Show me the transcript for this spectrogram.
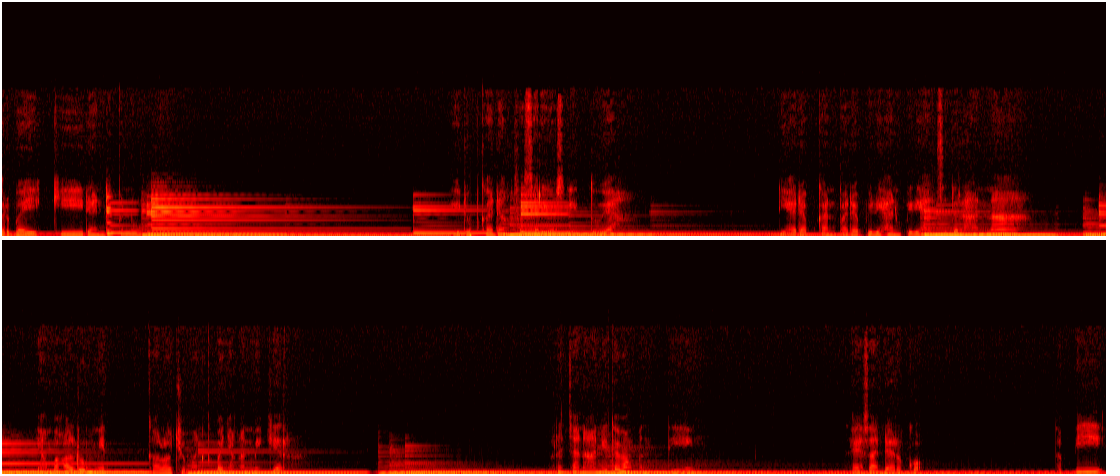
diperbaiki, dan dipenuhi. Hidup kadang seserius itu ya. Dihadapkan pada pilihan-pilihan sederhana yang bakal rumit kalau cuman kebanyakan mikir. Perencanaan itu emang penting. Saya sadar kok. Tapi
